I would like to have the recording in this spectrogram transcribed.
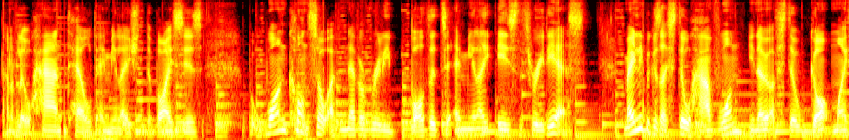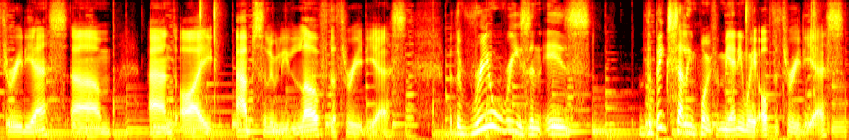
kind of little handheld emulation devices. But one console I've never really bothered to emulate is the 3DS. Mainly because I still have one. You know, I've still got my 3DS. Um, and I absolutely love the 3DS. But the real reason is the big selling point for me anyway of the 3DS,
